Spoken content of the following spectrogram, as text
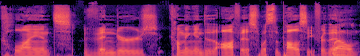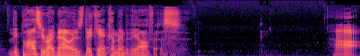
clients, vendors coming into the office, what's the policy for them? Well, the policy right now is they can't come into the office. ah,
